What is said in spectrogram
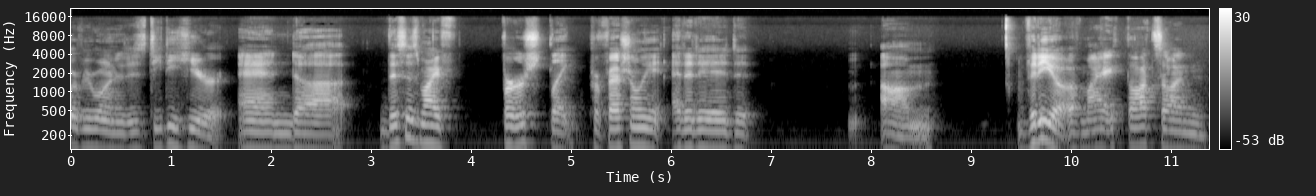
everyone, it is DD here, and uh, this is my first like professionally edited um, video of my thoughts on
